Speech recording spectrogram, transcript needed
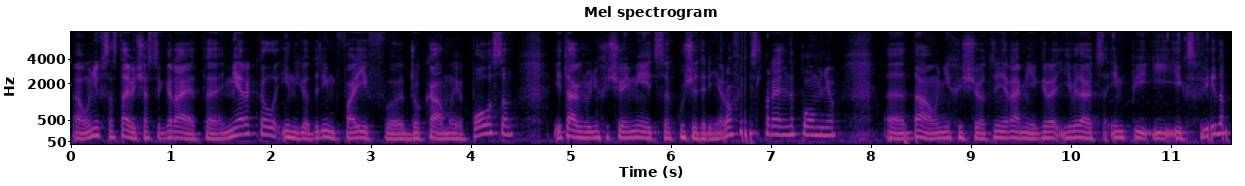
Э, у них в составе сейчас играет Miracle, In Your Dream, Фариф, Джокам и Полосон. И также у них еще имеется куча тренеров, если правильно помню. Э, да, у них еще тренерами являются MP и X Freedom.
